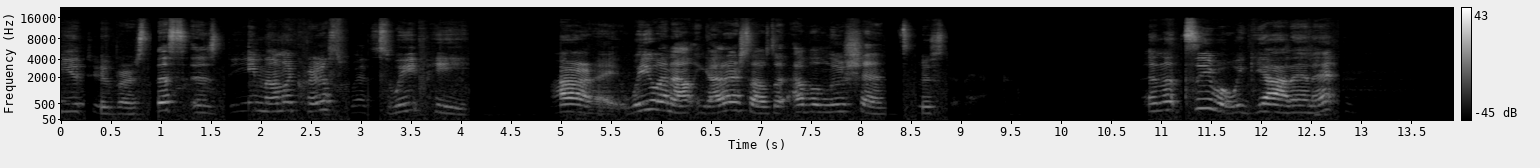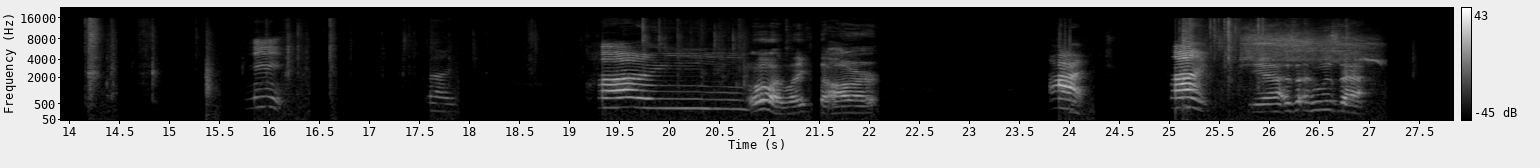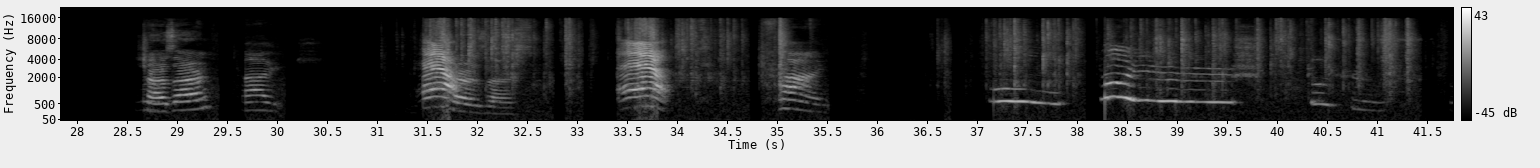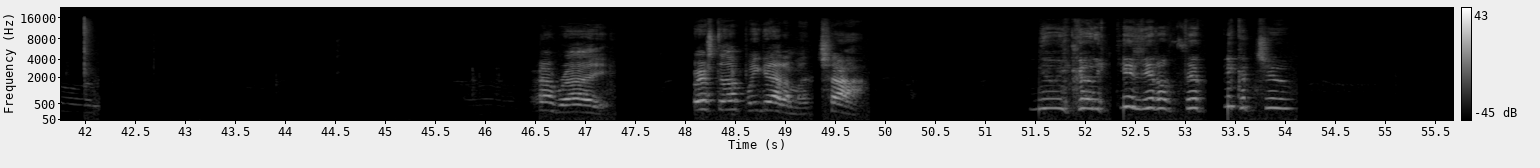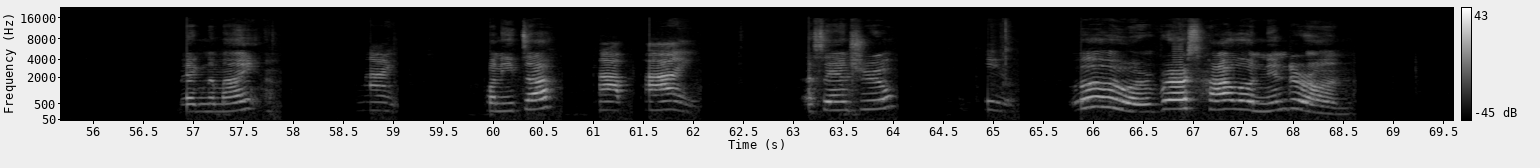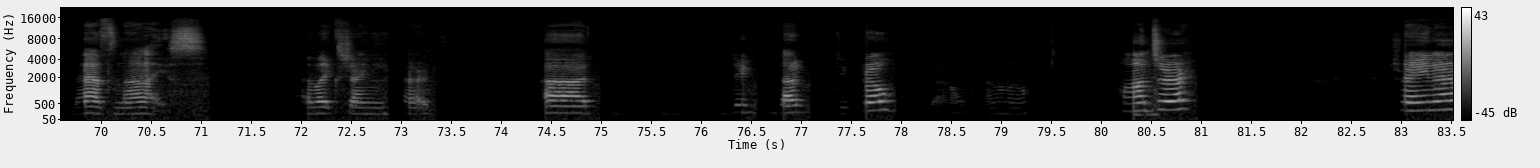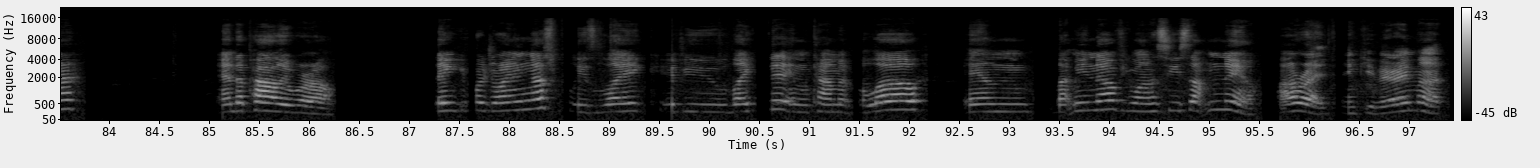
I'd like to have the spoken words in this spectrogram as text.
YouTubers. This is De Momma Kris with Sweet Pea. Alright, we went out and got ourselves an Evolutions booster pack. And let's see what we got in it. Hi. Oh, I like the art. Hi. Hi. Yeah, is that who is that? Charizard? Ow. Hi. Ooh. Alright. First up, we got a Machop. Now we got a cute little Pikachu. Magnemite. My Ponyta. top pie. A. Two. Ooh, a reverse holo Ninderon. That's nice. I like shiny cards. Uh, Dig, Doug, Digdro? I don't, I don't know. Haunter. Trainer. And a Poliwhirl. Thank you for joining us. Please like liked it and comment below. And let me know if you want to see something new. Alright, thank you very much.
